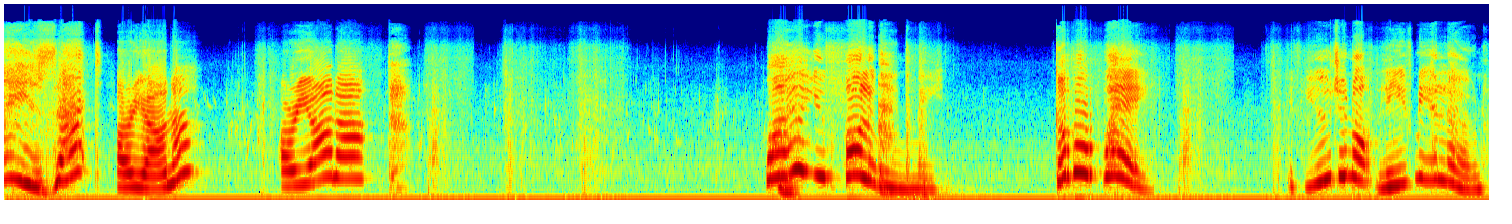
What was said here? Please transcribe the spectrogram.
is that? Arianna? Arianna? Why are you following me? Go away! If you do not leave me alone,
